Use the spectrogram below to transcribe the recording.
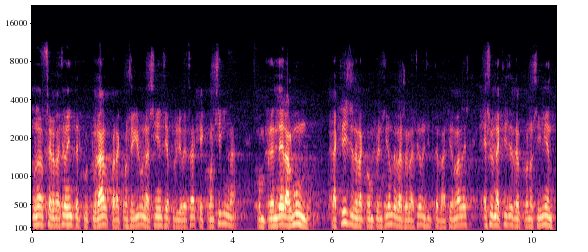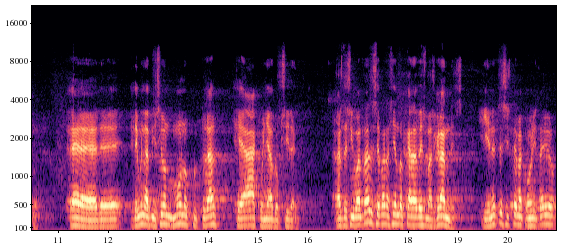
una observación intercultural para conseguir una ciencia pluriversal que consigna comprender al mundo. La crisis de la comprensión de las relaciones internacionales es una crisis del conocimiento, eh, de, de una visión monocultural que ha acuñado Occidente. Las desigualdades se van haciendo cada vez más grandes y en este sistema comunitario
